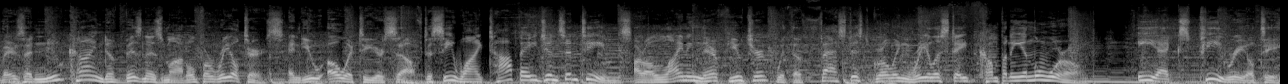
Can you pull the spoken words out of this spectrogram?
There's a new kind of business model for realtors, and you owe it to yourself to see why top agents and teams are aligning their future with the fastest growing real estate company in the world eXp Realty,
